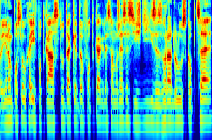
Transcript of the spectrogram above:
jenom poslouchají v podcastu, tak je to fotka, kde samozřejmě se sjíždí ze zhora dolů z kopce,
